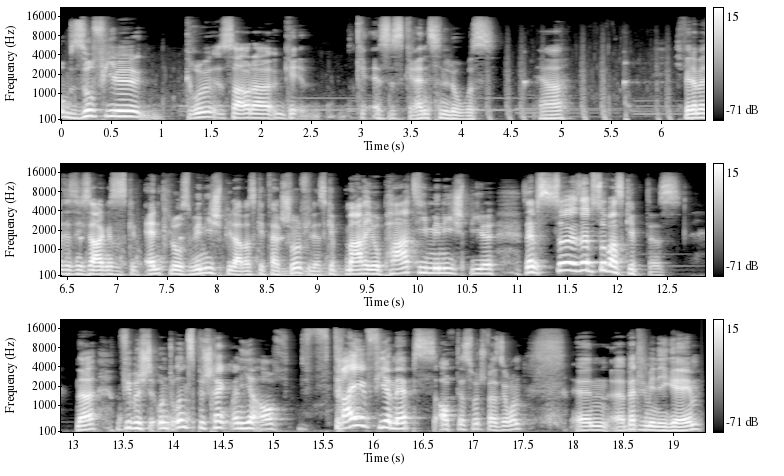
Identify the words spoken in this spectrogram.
um so viel größer oder es ist grenzenlos. Ja. Ich will damit jetzt nicht sagen, es gibt endlos Minispiele, aber es gibt halt schon viele. Es gibt Mario Party Minispiel. Selbst, selbst sowas gibt es. Ne? Und, und, uns beschränkt man hier auf drei, vier Maps auf der Switch-Version in äh, Battle Minigame.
